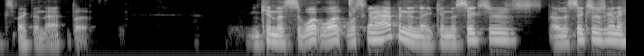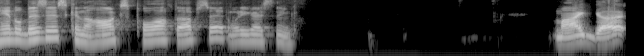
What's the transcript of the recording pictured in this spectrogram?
expected that. But can the what what what's going to happen tonight? Can the Sixers are the Sixers going to handle business? Can the Hawks pull off the upset? What do you guys think? My gut,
